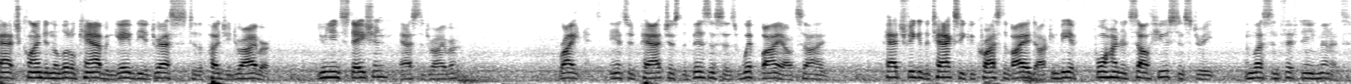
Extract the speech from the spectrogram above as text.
Patch climbed in the little cab and gave the address to the pudgy driver. Union Station? asked the driver. Right, answered Patch as the businesses whipped by outside. Patch figured the taxi could cross the viaduct and be at 400 South Houston Street in less than 15 minutes.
